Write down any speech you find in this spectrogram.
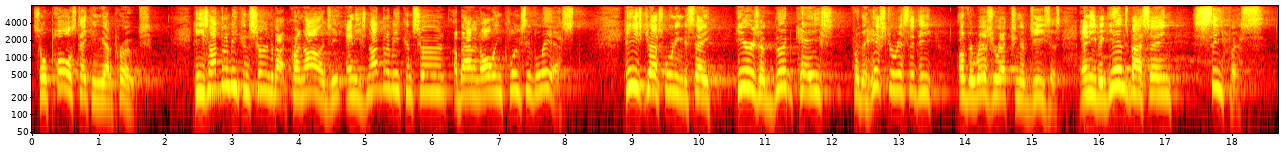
So Paul's taking that approach. He's not going to be concerned about chronology and he's not going to be concerned about an all inclusive list. He's just wanting to say, here's a good case for the historicity of the resurrection of Jesus. And he begins by saying, Cephas.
